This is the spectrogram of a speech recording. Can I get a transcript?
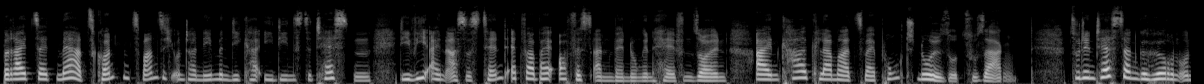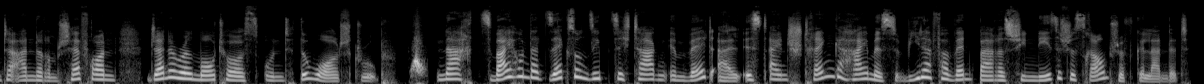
Bereits seit März konnten 20 Unternehmen die KI-Dienste testen, die wie ein Assistent etwa bei Office-Anwendungen helfen sollen. Ein Karl Klammer 2.0 sozusagen. Zu den Testern gehören unter anderem Chevron, General Motors und The Walsh Group. Nach 276 Tagen im Weltall ist ein streng geheimes, wiederverwendbares chinesisches Raumschiff gelandet.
